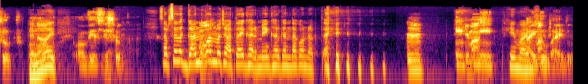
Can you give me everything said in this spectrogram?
Shubh है ना? Oh, obviously Shubh सबसे ज़्यादा गंद कौन मचाता है घर में? घर गंदा कौन रखता है? हिमांशु do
